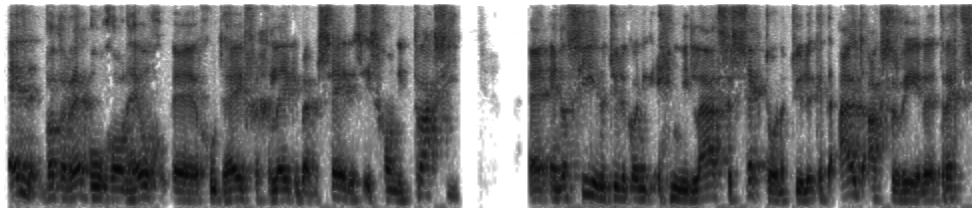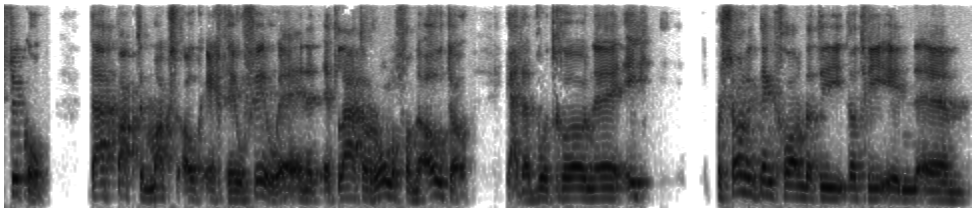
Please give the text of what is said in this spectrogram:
En wat de Red Bull gewoon heel eh, goed heeft vergeleken bij Mercedes, is gewoon die tractie. En, en dat zie je natuurlijk ook in die laatste sector natuurlijk. Het uitaccelereren, het rechte stuk op. Daar pakte Max ook echt heel veel. Hè? En het, het laten rollen van de auto. Ja, dat wordt gewoon... Uh, ik persoonlijk denk gewoon dat hij, dat hij in, um,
